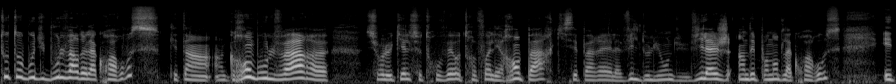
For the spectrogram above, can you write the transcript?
tout au bout du boulevard de la Croix-Rousse, qui est un, grand boulevard euh, sur lequel se trouvaient autrefois les remparts qui séparaient la ville de Lyon du village indépendant de la Croix-Rousse. Et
